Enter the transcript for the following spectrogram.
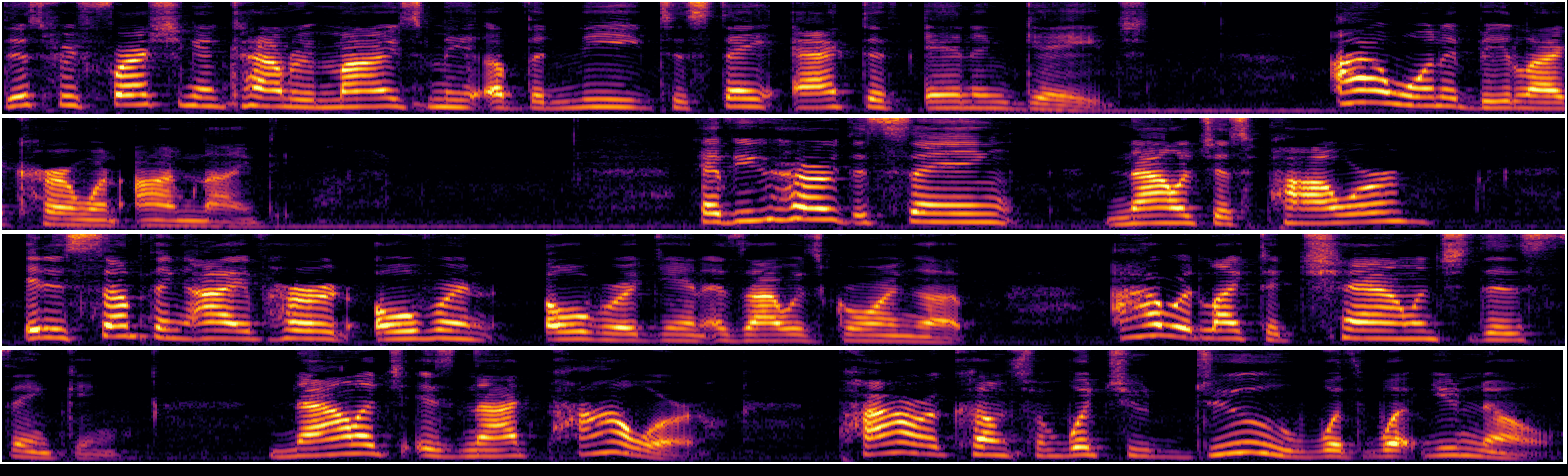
This refreshing encounter reminds me of the need to stay active and engaged. I want to be like her when I'm 90. Have you heard the saying, knowledge is power? It is something I have heard over and over again as I was growing up. I would like to challenge this thinking. Knowledge is not power. Power comes from what you do with what you know.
